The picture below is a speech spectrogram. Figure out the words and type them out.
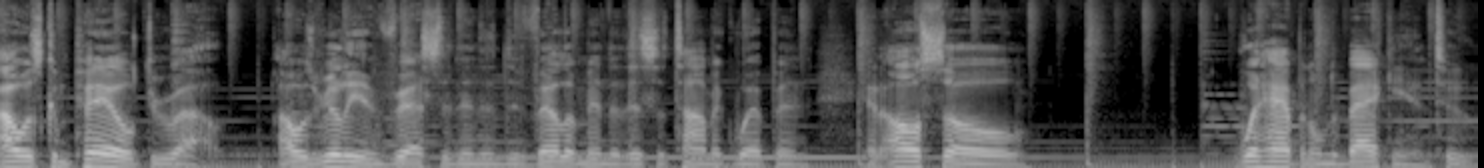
I was compelled throughout. I was really invested in the development of this atomic weapon and also what happened on the back end too.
